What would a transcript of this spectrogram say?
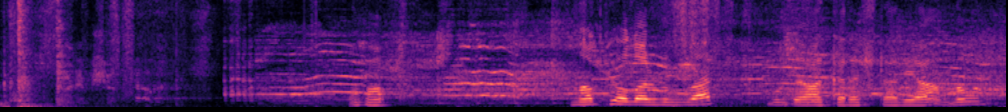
Böyle bir şey yok abi. Aha. Ne yapıyorlar bunlar? Burada arkadaşlar ya. Anlamadım.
